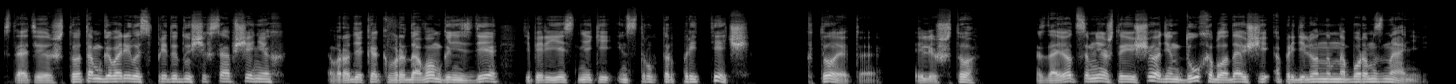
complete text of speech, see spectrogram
Кстати, что там говорилось в предыдущих сообщениях? Вроде как в родовом гнезде теперь есть некий инструктор предтеч. Кто это? Или что? Сдается мне, что еще один дух, обладающий определенным набором знаний.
